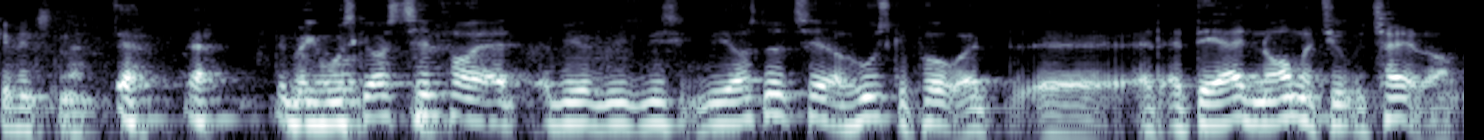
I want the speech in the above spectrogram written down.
gevinsten er. Ja, ja. Det man kan måske også tilføje, at vi, vi, vi, vi er også nødt til at huske på, at, øh, at, at det er et normativ, vi taler om.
